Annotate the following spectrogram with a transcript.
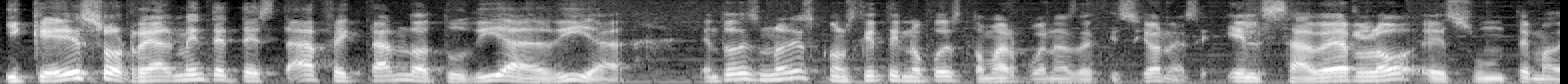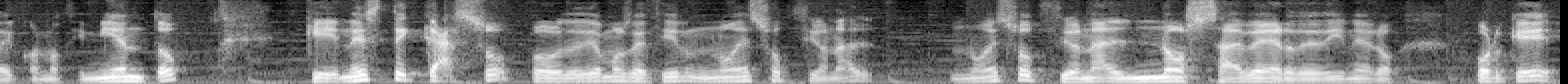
y que eso realmente te está afectando a tu día a día, entonces no eres consciente y no puedes tomar buenas decisiones. El saberlo es un tema de conocimiento que en este caso, podríamos decir, no es opcional. No es opcional no saber de dinero. Porque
